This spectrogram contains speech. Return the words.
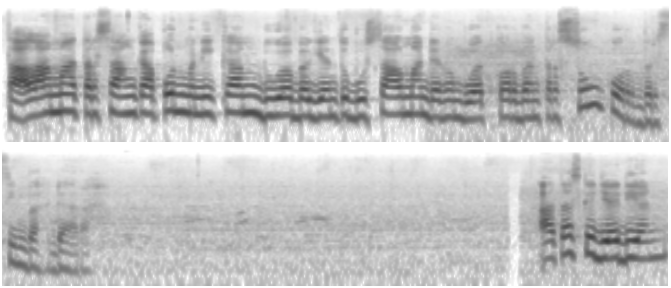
Tak lama tersangka pun menikam dua bagian tubuh Salman dan membuat korban tersungkur bersimbah darah. Atas kejadian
